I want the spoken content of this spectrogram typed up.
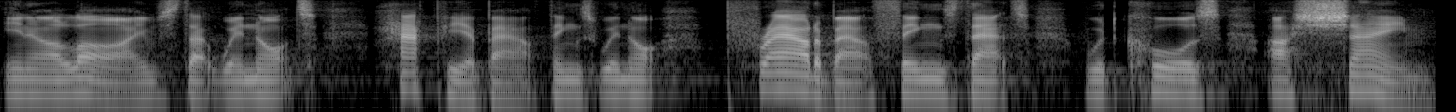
in our lives that we're not happy about, things we're not proud about, things that would cause us shame.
